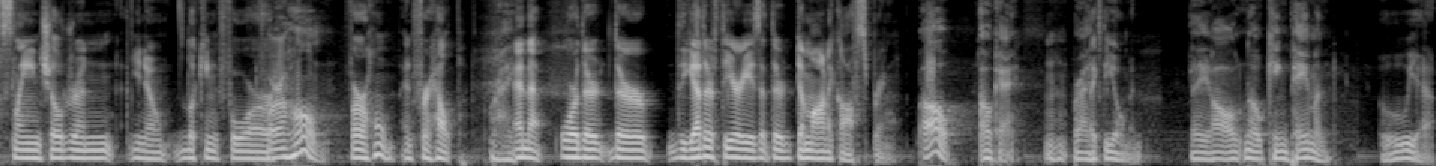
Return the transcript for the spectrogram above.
slain children. You know, looking for For a home. for a home and for help. Right. And that, or they're they're the other theory is that they're demonic offspring, Oh, okay. Mm-hmm. Right. like the Omen. they all know King Payman. Oh, yeah.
